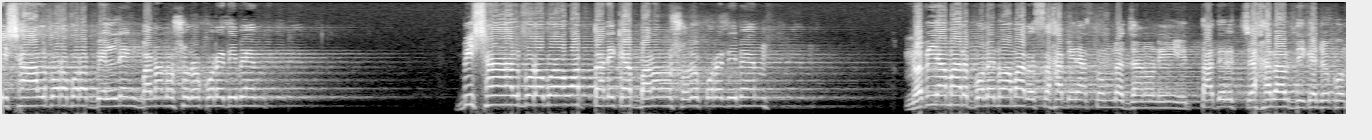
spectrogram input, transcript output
বিশাল বড় বড় বিল্ডিং বানানো শুরু করে দিবেন। বিশাল বড় বড় অট্টালিকা বানানো শুরু করে দিবেন। নবী আমার বলেন, আমার সাহাবিনা তোমরা জানো নি তাদের চেহারার দিকে যখন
